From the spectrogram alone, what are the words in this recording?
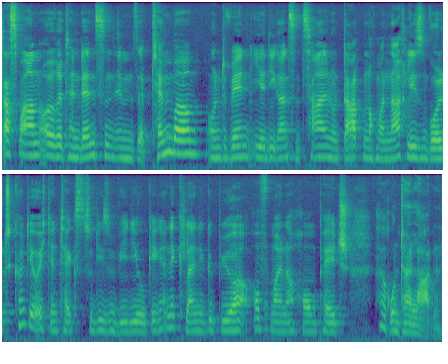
Das waren eure Tendenzen im September und wenn ihr die ganzen Zahlen und Daten nochmal nachlesen wollt, könnt ihr euch den Text zu diesem Video gegen eine kleine Gebühr auf meiner Homepage herunterladen.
